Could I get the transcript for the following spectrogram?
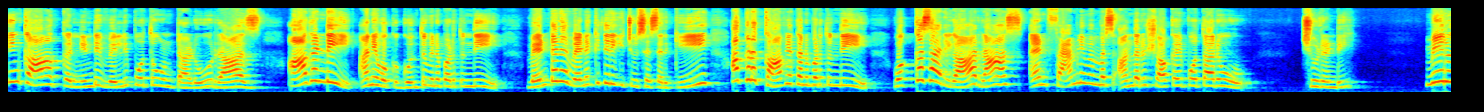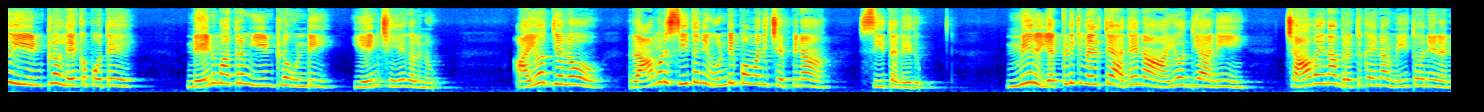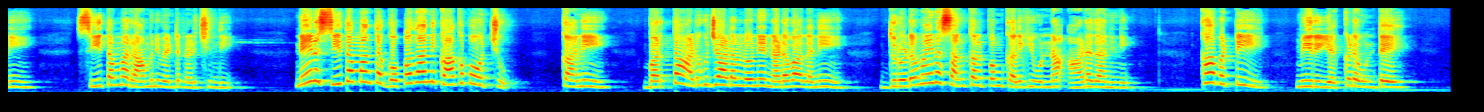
ఇంకా అక్కడి నుండి వెళ్ళిపోతూ ఉంటాడు రాజ్. ఆగండి అని ఒక గొంతు వినపడుతుంది. వెంటనే వెనక్కి తిరిగి చూసేసరికి అక్కడ కావ్య కనబడుతుంది. ఒక్కసారిగా రాజ్ అండ్ ఫ్యామిలీ మెంబర్స్ అందరూ షాక్ అయిపోతారు. చూడండి మీరు ఈ ఇంట్లో లేకపోతే నేను మాత్రం ఈ ఇంట్లో ఉండి ఏం చేయగలను? అయోధ్యలో రాముడు సీతని ఉండిపోమని చెప్పినా సీత లేదు. మీరు ఎక్కడికి వెళ్తే అదే నా అయోధ్య అని చావైనా బ్రతుకైనా మీతోనేనని సీతమ్మ రాముని వెంట నడిచింది. నేను సీతమ్మంత గొప్పదాన్ని కాకపోవచ్చు కానీ భర్త అడుగుజాడల్లోనే నడవాలని దృఢమైన సంకల్పం కలిగి ఉన్న ఆడదానిని. కాబట్టి మీరు ఎక్కడ ఉంటే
